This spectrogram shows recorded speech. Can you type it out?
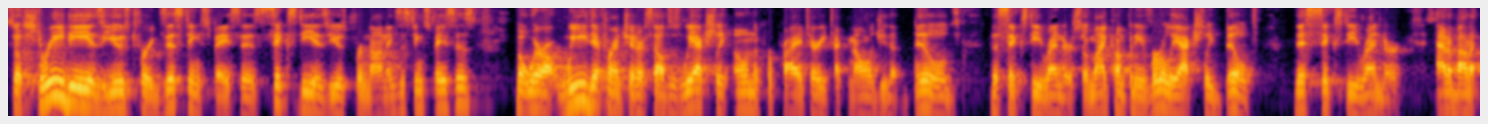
So 3D is used for existing spaces, 6D is used for non-existing spaces. But where we differentiate ourselves is we actually own the proprietary technology that builds the 6D render. So my company, Verly, actually built this 6D render at about a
